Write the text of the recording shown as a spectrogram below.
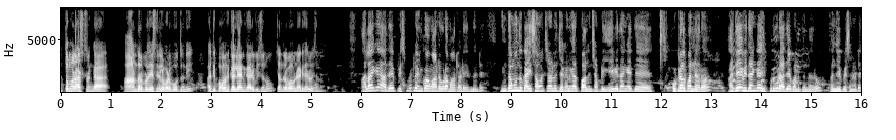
ఉత్తమ రాష్ట్రంగా ఆంధ్రప్రదేశ్ నిలబడబోతుంది. అది పవన్ కళ్యాణ్ గారి విజను చంద్రబాబు నాయుడు గారి విజను. అలాగే అదే ప్రెస్ మీట్లో ఇంకొక మాట కూడా మాట్లాడేది ఏంటంటే ఇంతకుముందుకు ఐదు సంవత్సరాలు జగన్ గారు పాలించినప్పుడు ఏ విధంగా అయితే కుట్రలు పన్నారో అదే విధంగా ఇప్పుడు కూడా అదే పన్నుతున్నారు అని చెప్పేసి అంటే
